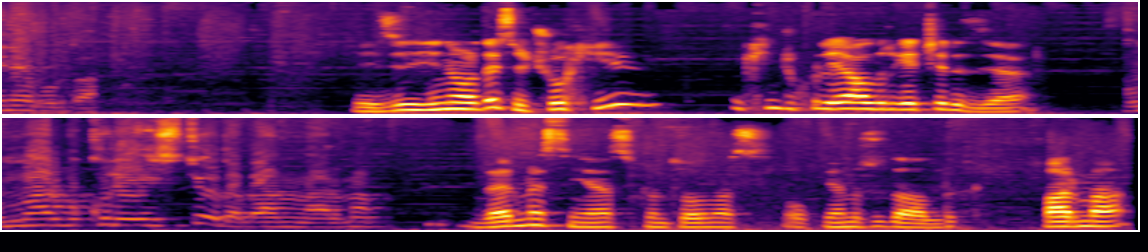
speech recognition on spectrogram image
yine burada. Vezir yine oradaysa çok iyi. İkinci kuleyi alır geçeriz ya. Bunlar bu kuleyi istiyor da ben vermem. Vermezsin ya sıkıntı olmaz. Okyanusu da aldık. Farma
